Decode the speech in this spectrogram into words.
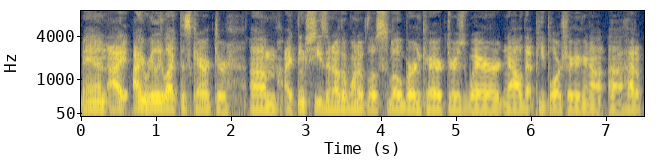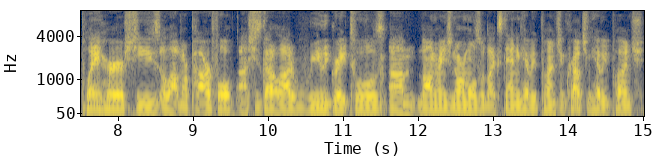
Man, I, I really like this character. Um, I think she's another one of those slow burn characters where now that people are figuring out uh, how to play her, she's a lot more powerful. Uh, she's got a lot of really great tools, um, long range normals with like standing heavy punch and crouching heavy punch.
